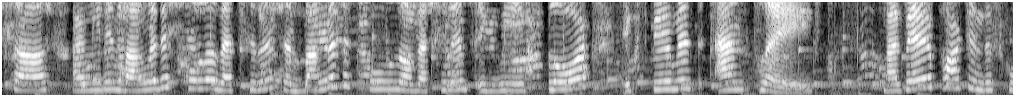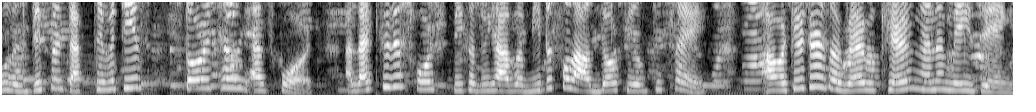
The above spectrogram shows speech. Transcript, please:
Shah. I read in Bangladesh School of Excellence. At Bangladesh School of Excellence, we explore, experiment, and play. My favorite part in the school is different activities, storytelling, and sports. I like to do sports because we have a beautiful outdoor field to play. Our teachers are very caring and amazing,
